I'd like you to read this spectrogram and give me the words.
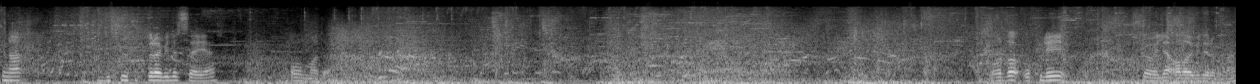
Şuna düşüğü tutturabilirse eğer. Olmadı. O kuleyi şöyle alabilirim ben.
